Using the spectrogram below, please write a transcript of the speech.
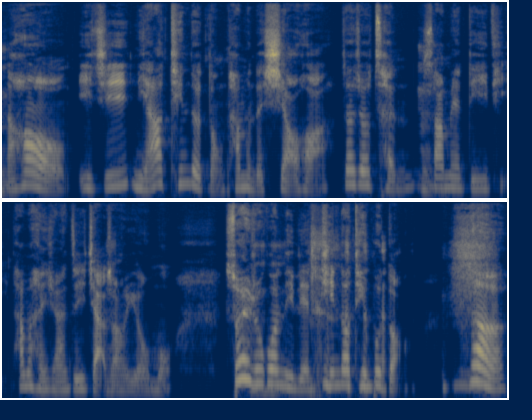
嗯，然后以及你要听得懂他们的笑话，这就成上面第一题，他们很喜欢自己假装幽默，所以如果你连听都听不懂。那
